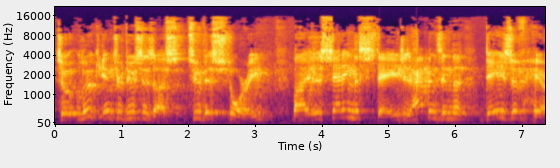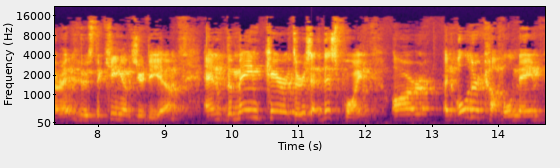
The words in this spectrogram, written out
So Luke introduces us to this story by setting the stage. It happens in the days of Herod, who's the king of Judea, and the main characters at this point are an older couple named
